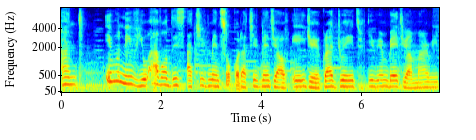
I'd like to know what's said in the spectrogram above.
And even if you have all these achievements, so called achievements, you are of age, you're a graduate, given birth, you are married,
